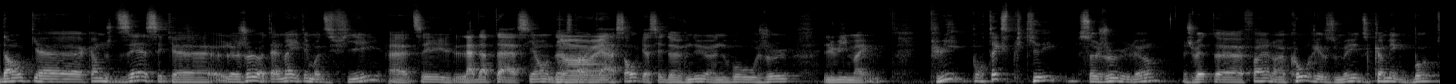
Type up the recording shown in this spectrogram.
Donc, euh, comme je disais, c'est que le jeu a tellement été modifié, euh, tu sais, l'adaptation de Ah Star ouais. Castle, que c'est devenu un nouveau jeu lui-même. Puis, pour t'expliquer ce jeu-là, je vais te faire un court résumé du comic book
